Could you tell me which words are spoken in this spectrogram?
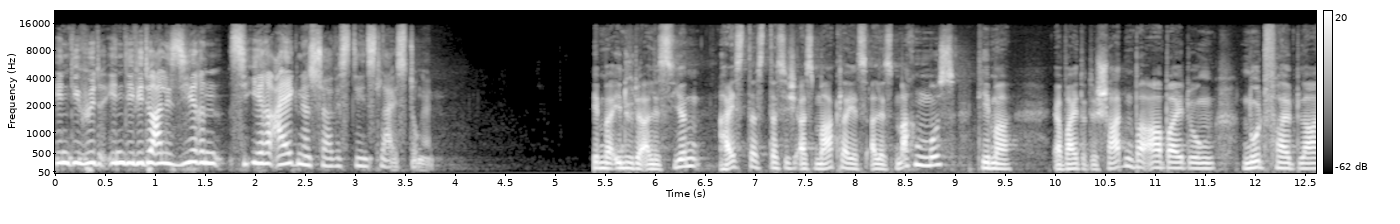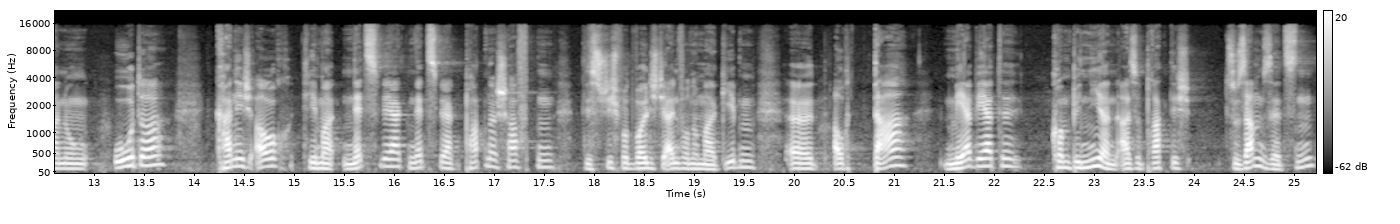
individualisieren sie ihre eigenen Service-Dienstleistungen. Thema Individualisieren, heißt das, dass ich als Makler jetzt alles machen muss? Thema erweiterte Schadenbearbeitung, Notfallplanung oder kann ich auch Thema Netzwerk, Netzwerkpartnerschaften, das Stichwort wollte ich dir einfach nochmal geben, äh, auch da Mehrwerte kombinieren, also praktisch zusammensetzen.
